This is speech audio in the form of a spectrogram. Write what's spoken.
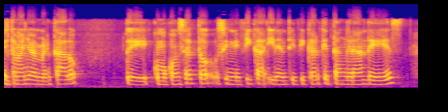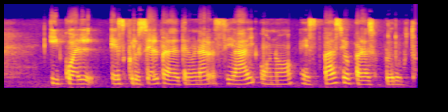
El tamaño del mercado como concepto significa identificar qué tan grande es y cuál es crucial para determinar si hay o no espacio para su producto.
